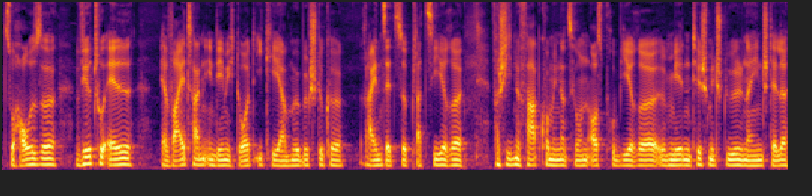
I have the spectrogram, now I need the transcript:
Zuhause virtuell erweitern, indem ich dort IKEA-Möbelstücke reinsetze, platziere, verschiedene Farbkombinationen ausprobiere, mir einen Tisch mit Stühlen dahin stelle.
